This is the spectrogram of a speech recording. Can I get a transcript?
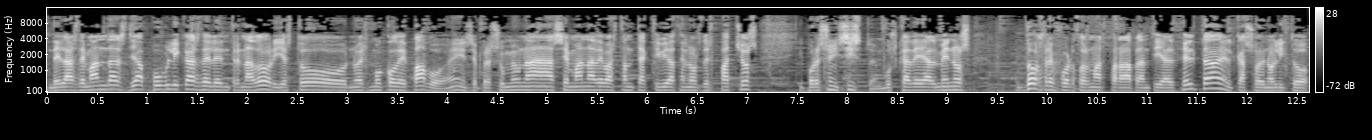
de las demandas ya públicas del entrenador y esto no es moco de pavo ¿eh? se presume una semana de bastante actividad en los despachos y por eso insisto en busca de al menos dos refuerzos más para la plantilla del Celta el caso de Nolito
